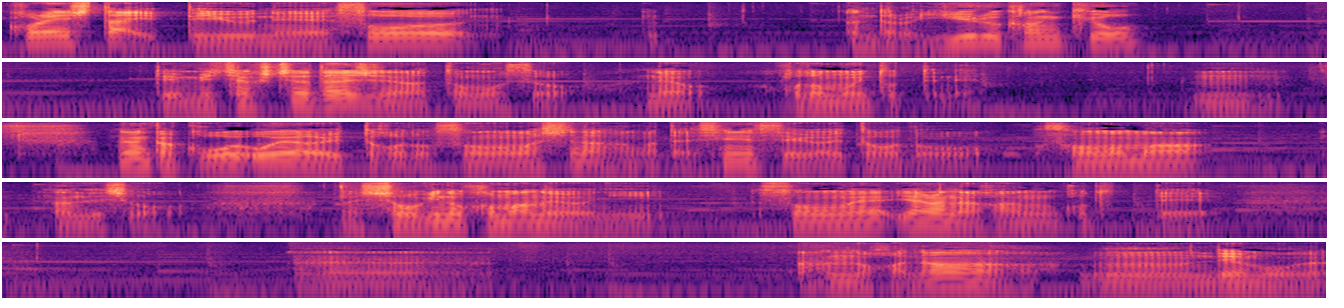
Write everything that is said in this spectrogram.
これしたいっていうね、そう、なんだろう、言える環境ってめちゃくちゃ大事だなと思うんですよ。ね、子供にとってね。うん。なんかこう、親が言ったことをそのまましなあかんかったり、先生が言ったことをそのまま、なんでしょう。将棋の駒のように、そのままやらなあかんことって、うん、あんのかなうん、でも、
